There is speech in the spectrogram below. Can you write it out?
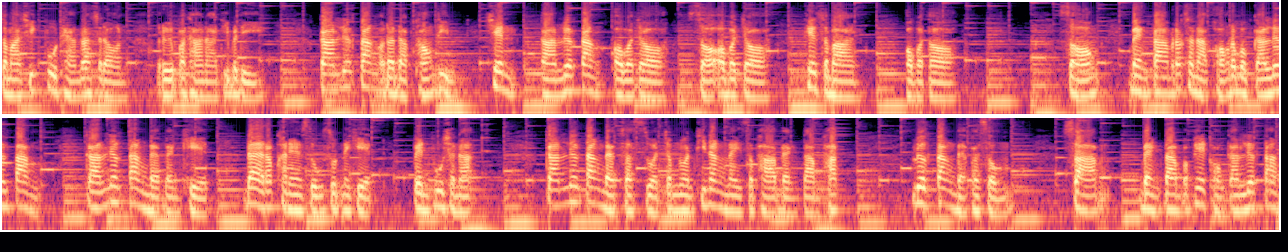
สมาชิกผู้แทนราษฎร หรือประธานาธิบดี การเลือกตั้งระดับท้องถิ่น เช่น การเลือกตั้งอบจ สอบจ เทศบาล อบต 2. แบ่งตามลักษณะของระบบการเลือกตั้ง การเลือกตั้งแบบแบ่งเขต ได้รับคะแนนสูงสุดในเขต เป็นผู้ชนะ การเลือกตั้งแบบสัดส่วนจำนวนที่นั่งในสภาแบ่งตามพรรค เลือกตั้งแบบผสม 3. แบ่งตามประเภทของการเลือกตั้ง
